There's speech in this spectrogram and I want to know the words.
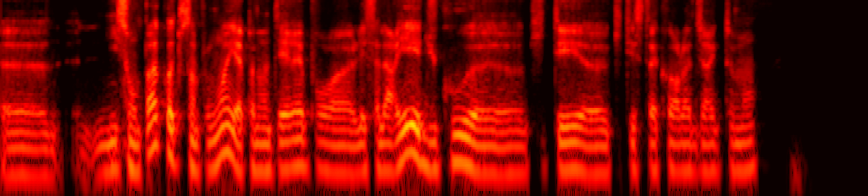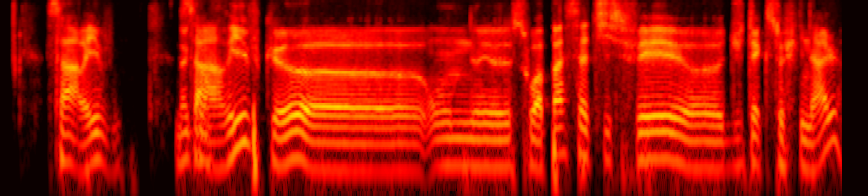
n'y sont pas quoi tout simplement il n'y a pas d'intérêt pour les salariés et du coup quitter, quitter cet accord là directement Ça arrive. Ça arrive que euh, on ne soit pas satisfait euh, du texte final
